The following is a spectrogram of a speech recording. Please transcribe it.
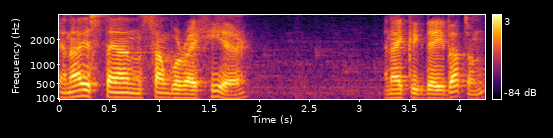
and I stand somewhere right here and I click the A button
